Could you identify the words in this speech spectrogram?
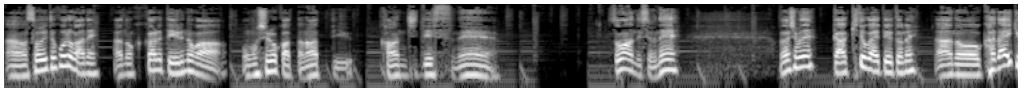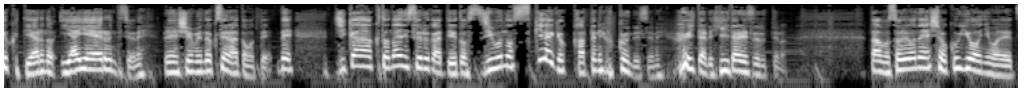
あの、そういうところがね、あの、書かれているのが面白かったなっていう感じですね。そうなんですよね。私もね、楽器とかやってるとね、あの、課題曲ってやるの嫌々やるんですよね。練習めんどくせえなと思って。で、時間空くと何するかっていうと、自分の好きな曲勝手に吹くんですよね。吹いたり弾いたりするっていうのは。多分それをね、職業にまで突き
